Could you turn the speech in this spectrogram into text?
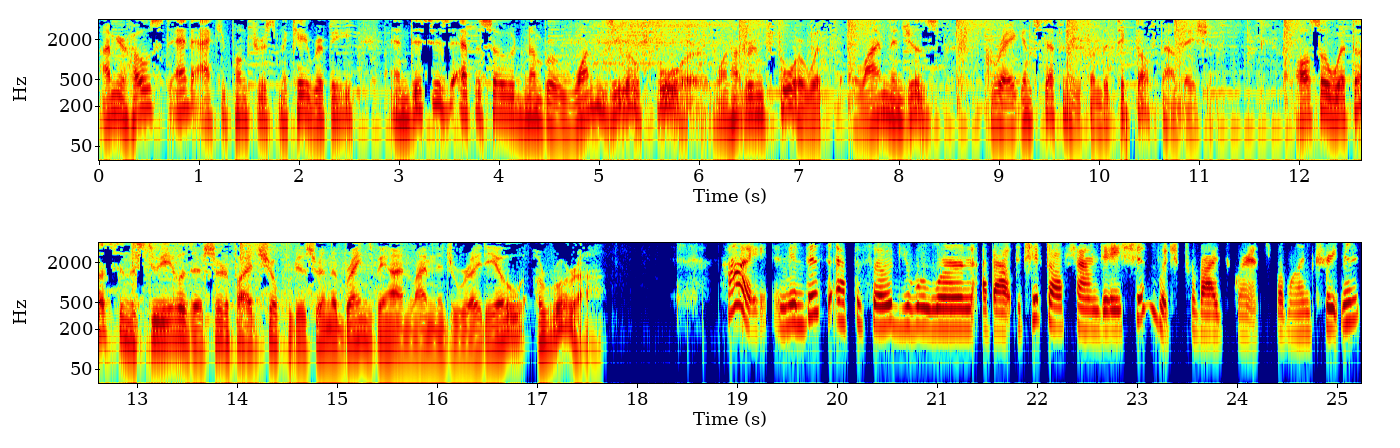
I'm your host and acupuncturist McKay Rippey, and this is episode number 104, 104 with Lyme Ninjas, Greg and Stephanie from the Ticked Off Foundation. Also with us in the studio is our certified show producer and the brains behind Lyme Ninja Radio, Aurora. Hi, and in this episode, you will learn about the Ticked Off Foundation, which provides grants for Lyme treatment,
